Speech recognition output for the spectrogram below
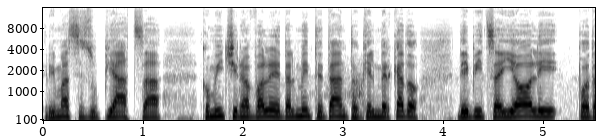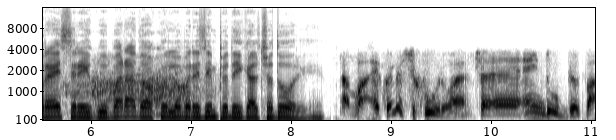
rimasti su piazza, comincino a valere talmente tanto che il mercato dei pizzaioli potrà essere equiparato a quello per esempio dei calciatori? Ah, ma è quello sicuro, eh? cioè, è, indubbio. Ma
